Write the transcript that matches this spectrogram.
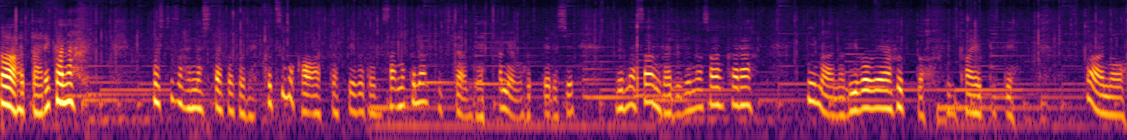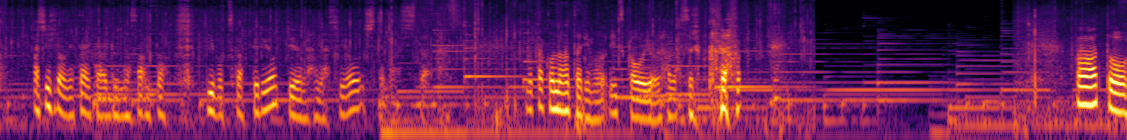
ああとあれかな。もう一つ話したいことで靴も変わったっていうことで寒くなってきたんで雨も降ってるしルナサンダルルナさんから今あのビボウェアフットに変えててまああの足広げたいからルナさんとビボ使ってるよっていうような話をしてました。またこの辺りもいつかおいおい話するから。ああと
